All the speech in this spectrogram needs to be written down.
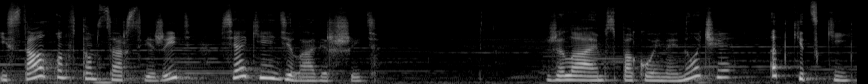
И стал он в том царстве жить, всякие дела вершить. Желаем спокойной ночи от Кицки.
